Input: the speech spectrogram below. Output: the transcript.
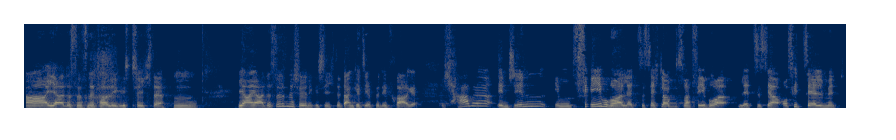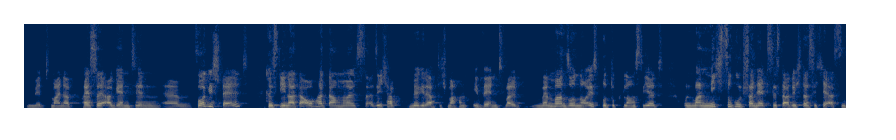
Ah ja, das ist eine tolle Geschichte. Hm. Ja, ja, das ist eine schöne Geschichte. Danke dir für die Frage. Ich habe den Gin im Februar letztes Jahr, ich glaube, es war Februar letztes Jahr offiziell mit, mit meiner Presseagentin ähm, vorgestellt. Christina Dau hat damals, also ich habe mir gedacht, ich mache ein Event, weil wenn man so ein neues Produkt lanciert und man nicht so gut vernetzt ist, dadurch, dass ich ja erst im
